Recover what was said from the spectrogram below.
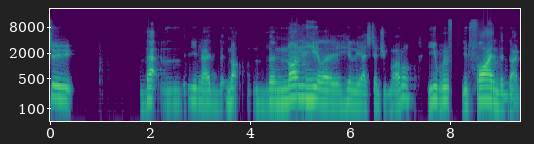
to that, you know, not the non-heliocentric model, you would you'd find the dome.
